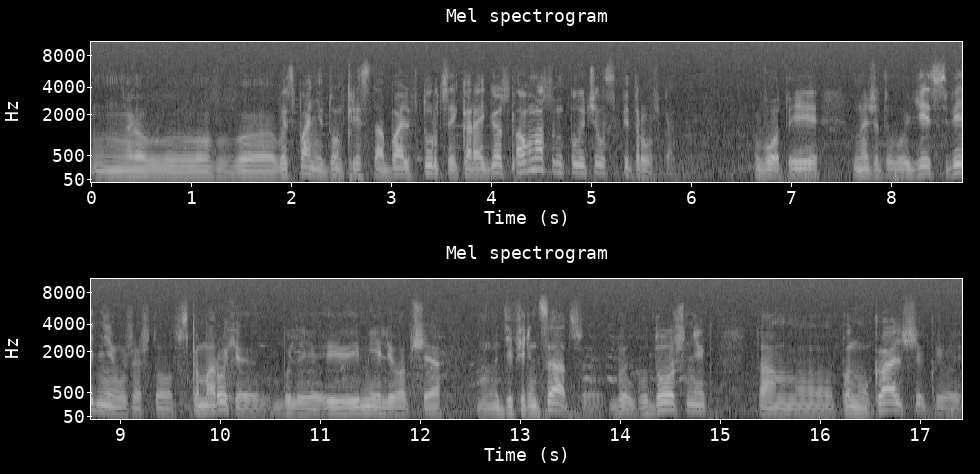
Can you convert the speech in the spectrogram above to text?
в, в- Испании Дон Кристобаль, в Турции Карагес, а у нас он получился Петрушка. Вот, и, значит, есть сведения уже, что в Скоморохе были, и имели вообще дифференциацию. Был гудошник, там понукальщик, и,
